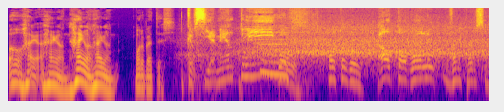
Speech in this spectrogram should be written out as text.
Oh, hang, hang on, hang on, hang on. What about this? Cabeceamento e gol. Autogol. Autogol Van Persie.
